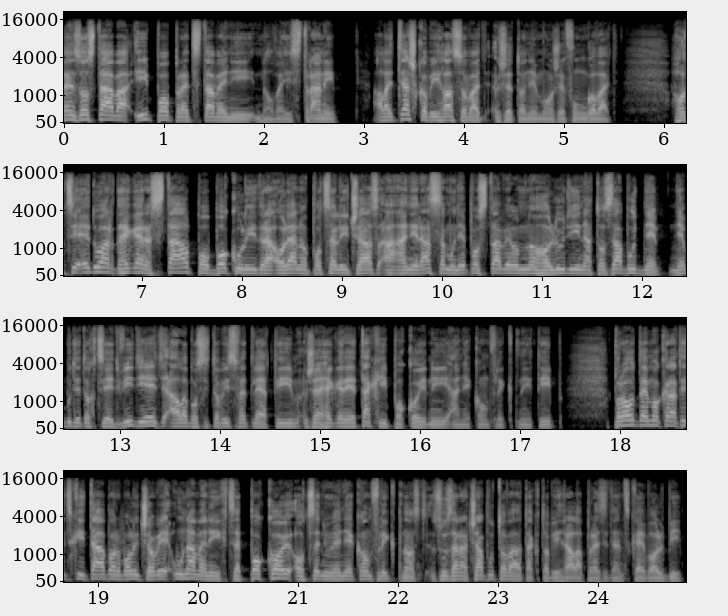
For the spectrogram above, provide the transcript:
Ten zostáva i po predstavení novej strany. Ale ťažko vyhlasovať, že to nemôže fungovať. Hoci Eduard Heger stál po boku lídra Oľano po celý čas a ani raz sa mu nepostavil, mnoho ľudí na to zabudne. Nebude to chcieť vidieť, alebo si to vysvetlia tým, že Heger je taký pokojný a nekonfliktný typ. Pro-demokratický tábor voličov je unavený, chce pokoj, oceňuje nekonfliktnosť. Zuzana Čaputová takto vyhrala prezidentské voľby.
